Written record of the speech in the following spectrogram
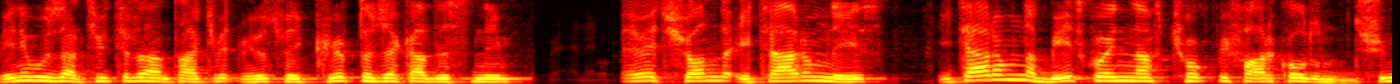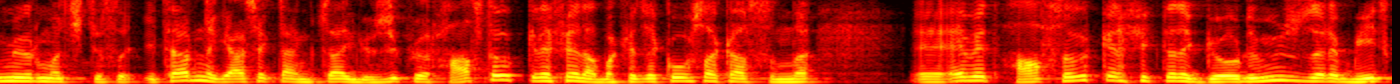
Beni bu yüzden Twitter'dan takip etmeyi unutmayın. CryptoJack adresindeyim. Evet şu anda Ethereum'dayız. Ethereum'da Bitcoin'den çok bir fark olduğunu düşünmüyorum açıkçası. Ethereum'da gerçekten güzel gözükmüyor. Haftalık grafiğe de bakacak olursak aslında e, evet haftalık grafikte de gördüğümüz üzere Bit,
